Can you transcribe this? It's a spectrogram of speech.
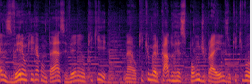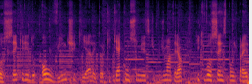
eles verem o que, que acontece, verem o que, que, né, o que, que o mercado responde para eles, o que, que você, querido ouvinte, que é leitor, que quer consumir esse tipo de material, o que, que você responde para ele.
